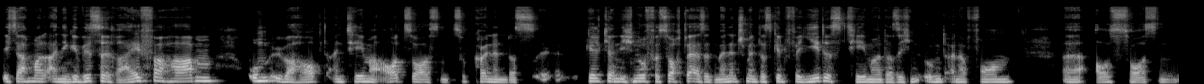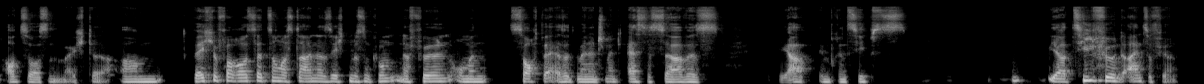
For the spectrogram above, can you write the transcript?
ich sage mal, eine gewisse Reife haben, um überhaupt ein Thema outsourcen zu können. Das, äh, gilt ja nicht nur für Software Asset Management, das gilt für jedes Thema, das ich in irgendeiner Form, äh, aussourcen outsourcen möchte. Ähm, welche Voraussetzungen aus deiner Sicht müssen Kunden erfüllen, um 'n Software Asset Management as a Service, ja, im Prinzip ja, zielführend einzuführen?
